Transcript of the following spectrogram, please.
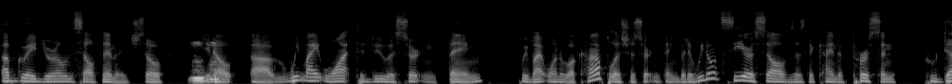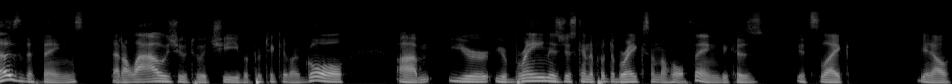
upgrade your own self image. So you Mhm. know, um, we might want to do a certain thing, we might want to accomplish a certain thing, but if we don't see ourselves as the kind of person who does the things that allows you to achieve a particular goal, um, your your brain is just going to put the brakes on the whole thing because it's like, you know,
